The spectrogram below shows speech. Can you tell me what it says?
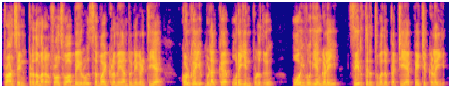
பிரான்சின் பிரதமர் பிரான்சுவா பெய்ரோ செவ்வாய்க்கிழமை அன்று நிகழ்த்திய கொள்கை விளக்க உரையின் பொழுது ஓய்வூதியங்களை சீர்திருத்துவது பற்றிய பேச்சுக்களை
